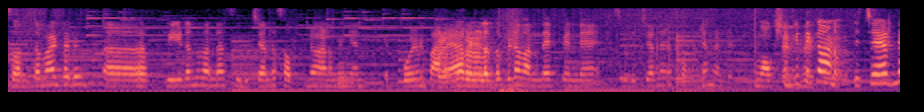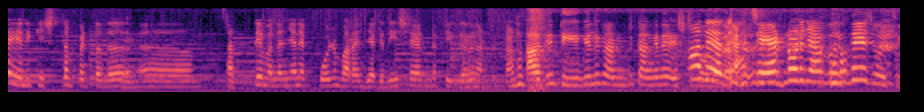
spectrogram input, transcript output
സ്വന്തമായിട്ടൊരു വീടെന്ന് പറഞ്ഞാൽ സുധിച്ചേട്ടന്റെ സ്വപ്നമാണെന്ന് ഞാൻ എപ്പോഴും പറയാറുള്ളത്. ഇവിടെ വന്നേ പിന്നെ സുധിച്ചേട്ടന് സ്വപ്നം കണ്ടിട്ട്. മോക്ഷം കിട്ടി കാണും സുധിച്ചേട്ടനെ എനിക്ക് ഇഷ്ടപ്പെട്ടത് സത്യം പറഞ്ഞാൽ ഞാൻ എപ്പോഴും പറയാം ജഗദീഷ് ചേട്ടന്റെ ഫിഗർ കണ്ടിട്ടാണ്. ആദ്യം ടി വിയിൽ കണ്ടിട്ട് അങ്ങനെ അതെ അതെ. ചേട്ടനോട് ഞാൻ വെറുതെ ചോദിച്ചു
